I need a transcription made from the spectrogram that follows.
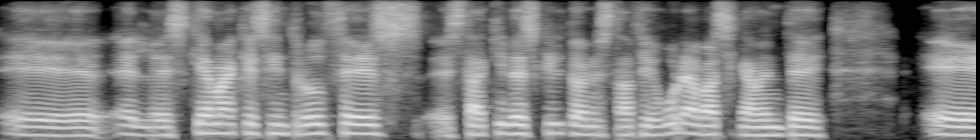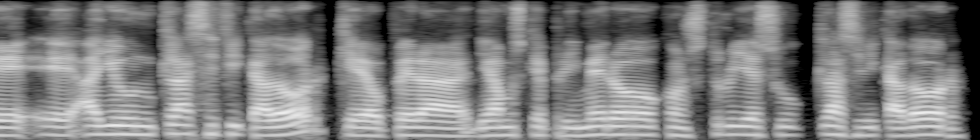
eh, el esquema que se introduce está aquí descrito en esta figura. Básicamente eh, hay un clasificador que opera, digamos que primero construye su clasificador,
